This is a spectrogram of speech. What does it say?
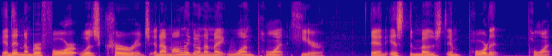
And then number four was courage. And I'm only going to make one point here, and it's the most important point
